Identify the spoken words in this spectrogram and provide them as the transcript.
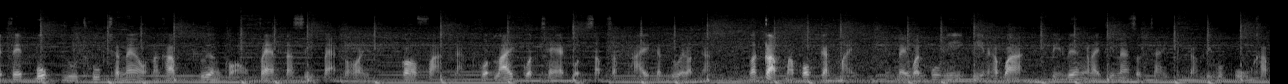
จ Facebook YouTube Channel นะครับ เรื่องของแฟนตาซี800 ก็ฝากกันกดไลค์กดแชร์กด Subscribe กันด้วยแล้วกันแล้วกลับมาพบกันใหม่ในวันพรุ่งนี้อีกทีนะครับว่ามีเรื่องอะไรที่น่าสนใจเกี่ยวกับลิเวอร์พูลครับ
